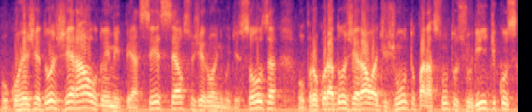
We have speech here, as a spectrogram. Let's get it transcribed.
o corregedor-geral do MPAC, Celso Jerônimo de Souza, o procurador-geral adjunto para assuntos jurídicos,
